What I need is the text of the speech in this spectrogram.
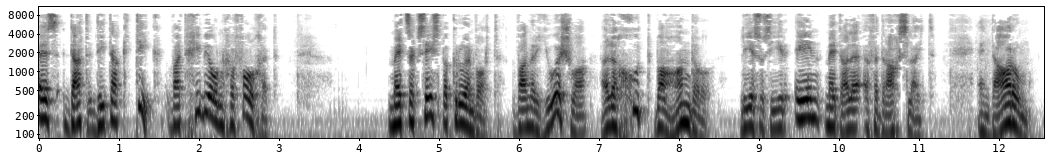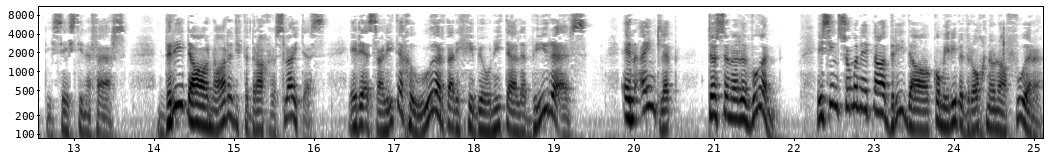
is dat die taktiek wat Gibeon gevolg het met sukses bekroon word wanneer Joshua hulle goed behandel. Lees ons hier en met hulle 'n verdrag sluit. En daarom, die 16de vers. 3 dae nadat die verdrag gesluit is, het die Israeliete gehoor dat die Gibeoniete hulle bure is en eintlik tussen hulle woon. Jy sien sommer net na 3 dae kom hierdie bedrog nou na vore.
